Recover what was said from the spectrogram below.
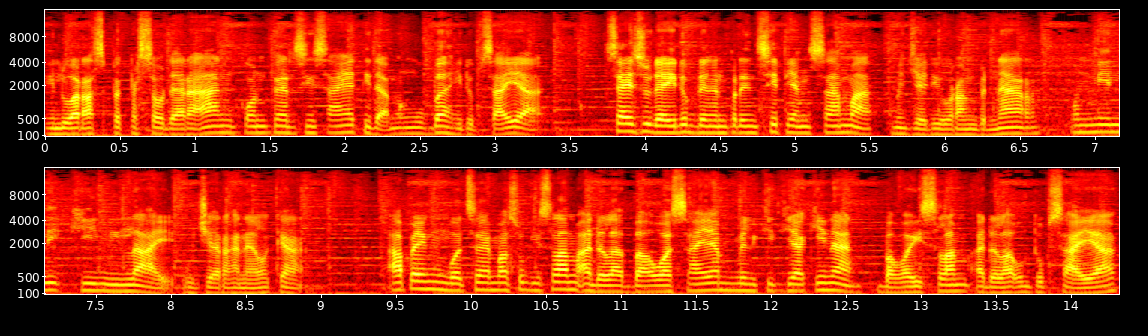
Di luar aspek persaudaraan, konversi saya tidak mengubah hidup saya. Saya sudah hidup dengan prinsip yang sama, menjadi orang benar, memiliki nilai, ujar Anelka. Apa yang membuat saya masuk Islam adalah bahwa saya memiliki keyakinan bahwa Islam adalah untuk saya.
